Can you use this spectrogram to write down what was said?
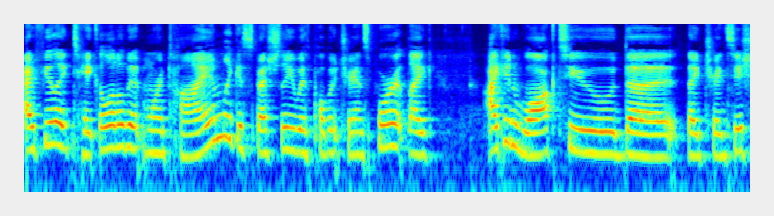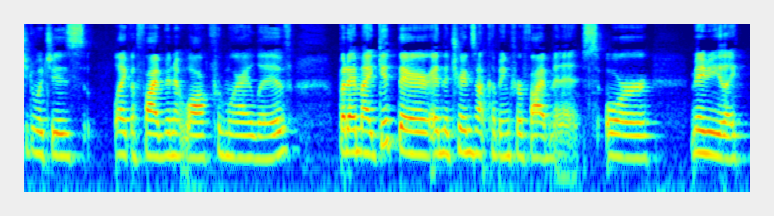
I feel like take a little bit more time, like especially with public transport. Like I can walk to the like train station, which is like a five minute walk from where I live, but I might get there and the train's not coming for five minutes, or maybe like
